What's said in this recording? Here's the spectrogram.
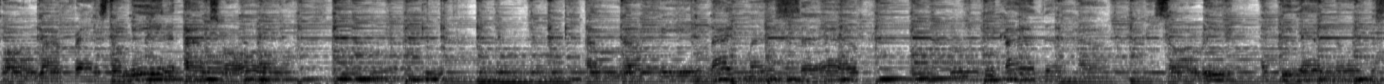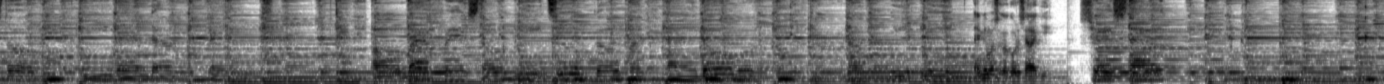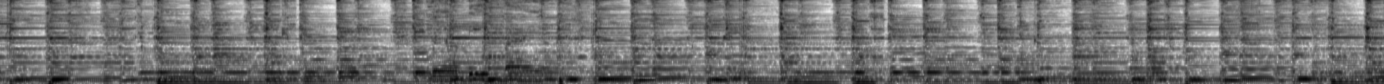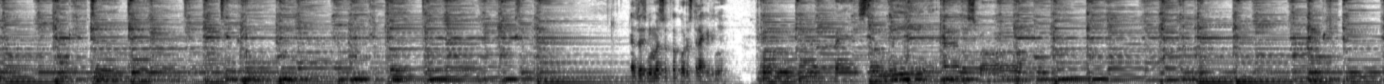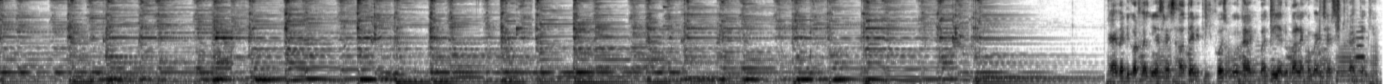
All my friends told me that I was wrong. I'm not feeling like myself. The other half. Sorry, masuk ke chorusnya lagi. Stressed out. Nah terus ini masuk ke chorus terakhirnya. All my friends Nah tadi chord lagunya Stress Out dari Tiko Semoga kalian dibantu Jangan lupa like, comment, share, subscribe. Thank you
